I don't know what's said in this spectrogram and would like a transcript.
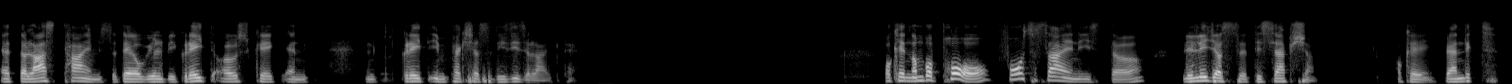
at the last times there will be great earthquake and, and great infectious disease like that. Okay, number four, fourth sign is the religious deception. Okay, Benedict.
